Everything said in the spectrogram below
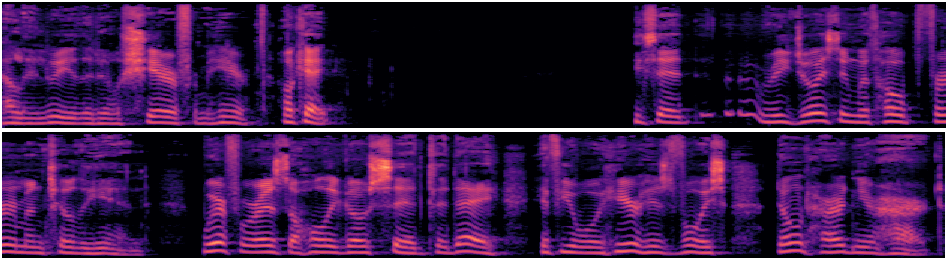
Hallelujah, that he'll share from here. Okay. He said, rejoicing with hope firm until the end. Wherefore, as the Holy Ghost said, today, if you will hear his voice, don't harden your heart.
